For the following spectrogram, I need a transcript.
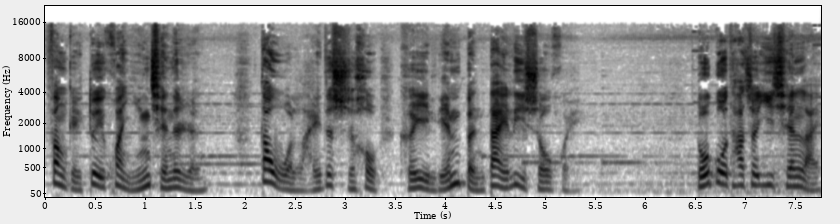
放给兑换银钱的人，到我来的时候可以连本带利收回。夺过他这一千来，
